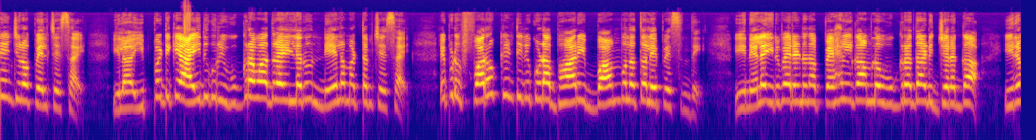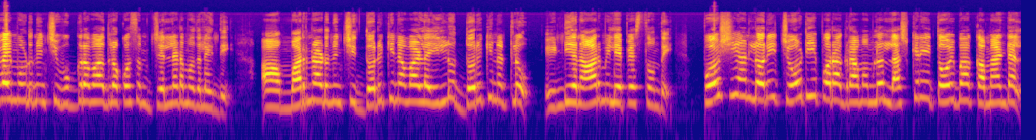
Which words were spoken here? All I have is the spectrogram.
రేంజ్లో పేల్చేశాయి. ఇలా ఇప్పటికే ఐదుగురి ఉగ్రవాదుల ఇళ్ళను నేలమట్టం చేశాయి. ఇప్పుడు ఫరూక్ ఇంటిని కూడా భారీ బాంబులతో లేపేసింది. ఈ నెల ఇరవై రెండున పెహల్గాంలో ఉగ్రదాడి జరగ్గా ఇరవై మూడు నుంచి ఉగ్రవాదుల కోసం జల్లడం మొదలైంది. ఆ మర్నాడు నుంచి దొరికిన వాళ్ళ ఇల్లు దొరికినట్లు ఇండియన్ ఆర్మీ లేపేస్తోంది. పోషియాన్లోని చోటీపోరా గ్రామంలో లష్కరే తోయిబా కమాండర్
